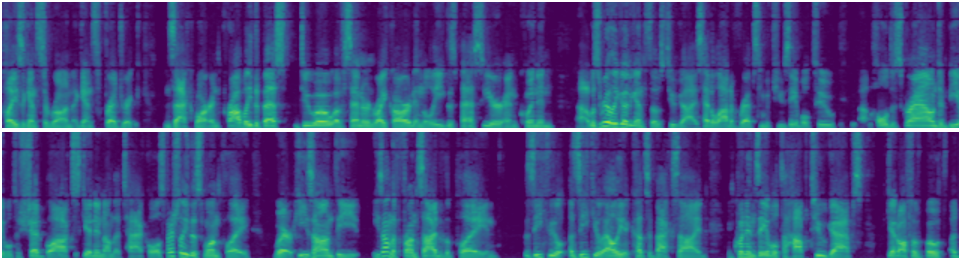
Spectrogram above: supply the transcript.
plays against the run against Frederick. Zack Martin, probably the best duo of center and right guard in the league this past year, and Quinnen uh, was really good against those two guys. Had a lot of reps in which he was able to uh, hold his ground and be able to shed blocks, get in on the tackle. Especially this one play where he's on the he's on the front side of the play, and Ezekiel Ezekiel Elliott cuts a backside, and Quinnen's able to hop two gaps, get off of both a,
